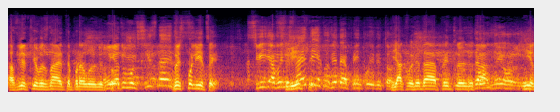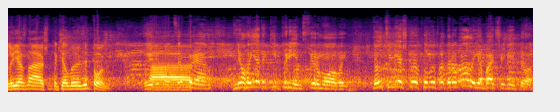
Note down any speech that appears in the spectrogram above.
А звідки ви знаєте про Louis Ну я думаю, всі знають. Ви з поліції. Світ, а ви не Світі? знаєте, як виглядає принт Луї Вітон? Як виглядає принт Louis Vuitton? Да, ну його- Ні, ну я знаю, що таке Louis Vuitton. Луї Вітон, А, це бренд. В нього є такий принт фірмовий. Ту тележку, яку ви подарували, я бачу відео.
